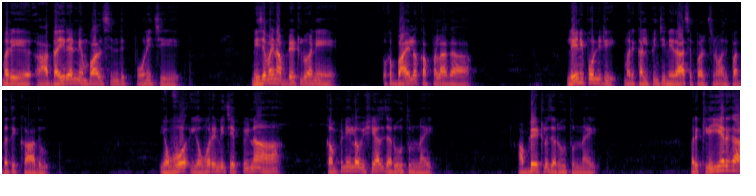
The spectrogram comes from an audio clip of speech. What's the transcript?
మరి ఆ ధైర్యాన్ని నింపాల్సింది పోనిచ్చి నిజమైన అప్డేట్లు అని ఒక బాయిలో కప్పలాగా లేనిపోనిటి మరి కల్పించి నిరాశపరచడం అది పద్ధతి కాదు. ఎవ ఎవరెన్ని చెప్పినా కంపెనీలో విషయాలు జరుగుతున్నాయి. అప్డేట్లు జరుగుతున్నాయి. మరి క్లియర్గా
